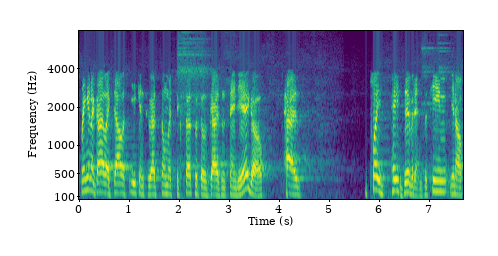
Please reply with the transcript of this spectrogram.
bringing a guy like Dallas Eakins, who had so much success with those guys in San Diego, has played paid dividends. The team, you know,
